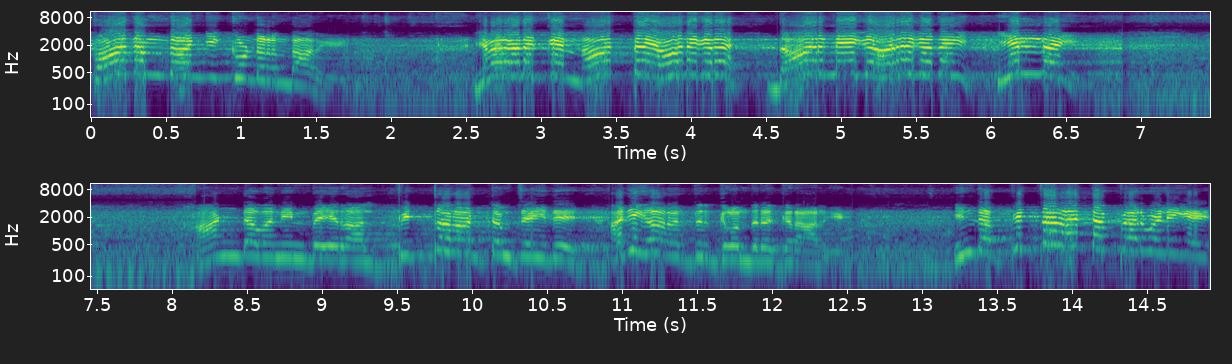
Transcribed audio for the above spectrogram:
பாதம் தாங்கிக் கொண்டிருந்தார்கள். இவர்களுக்கு நாட்டை ஆளுகிற தார்மீக அருகதை இல்லை. ஆண்டவனின் பெயரால் பித்தலாட்டம் செய்து அதிகாரத்திற்கு வந்திருக்கிறார்கள். இந்த பித்தலாட்ட பேர்வழிகள்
